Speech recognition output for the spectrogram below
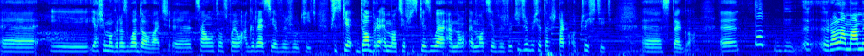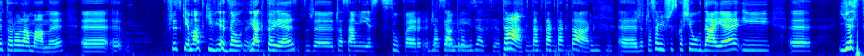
E, I ja się mogę rozładować, e, całą tą swoją agresję wyrzucić, wszystkie dobre emocje, wszystkie złe emocje wyrzucić, żeby się też tak oczyścić z tego. To rola mamy to rola mamy wszystkie matki wiedzą, tak. jak to jest, że czasami jest super, Wielka czasami... improwizacja. Tak, też, tak, tak, tak, tak, e, że czasami wszystko się udaje i e, jest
